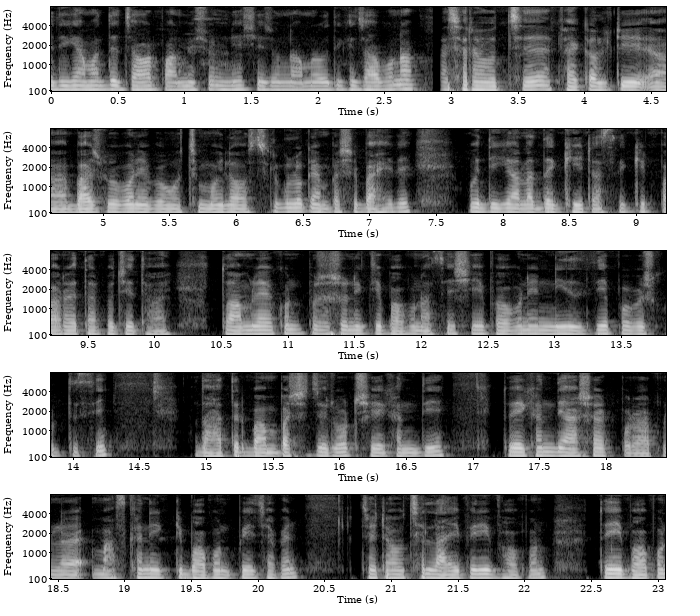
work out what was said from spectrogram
ওইদিকে আমাদের যাওয়ার পারমিশন নেই, সেজন্য আমরা ওইদিকে যাব না। তাছাড়া হচ্ছে ফ্যাকাল্টি বাসভবন এবং হচ্ছে মহিলা হোস্টেলগুলো ক্যাম্পাসের বাইরে। ওইদিকে আলাদা গেট আছে গেট পার হয়ে তারপর যেতে হয়। তো আমরা এখন প্রশাসনিক যে ভবন আছে, সেই ভবনের নিচ দিয়ে প্রবেশ করতেছি। হাতের বাম পাশে যে রোড, সেখান দিয়ে। তো এখান দিয়ে আসার পর আপনারা মাঝখানে একটি ভবন পেয়ে যাবেন, যেটা হচ্ছে লাইব্রেরি ভবন। তো এই ভবন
